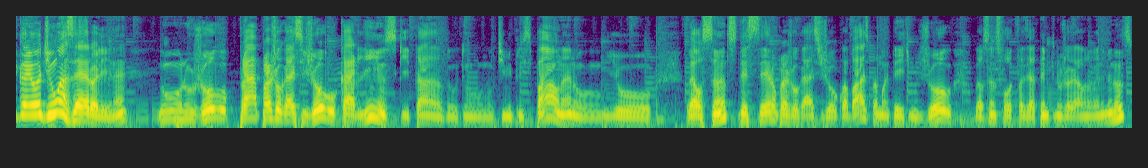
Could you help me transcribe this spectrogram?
ganhou de 1 a 0 ali, né? No, no jogo, para jogar esse jogo, o Carlinhos, que tá no, no time principal, né? No, e o Léo Santos desceram para jogar esse jogo com a base, para manter ritmo de jogo. Léo Santos falou que fazia tempo que não jogava 90 minutos.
